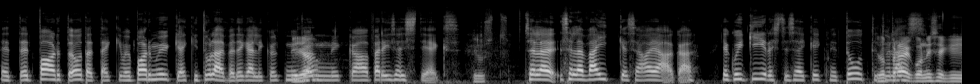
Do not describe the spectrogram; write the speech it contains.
et, et paar toodet äkki või paar müüki äkki tuleb ja tegelikult nüüd ja. on ikka päris hästi, eks? selle, selle väikese ajaga ja kui kiiresti said kõik need tooted no, üles? praegu on isegi,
